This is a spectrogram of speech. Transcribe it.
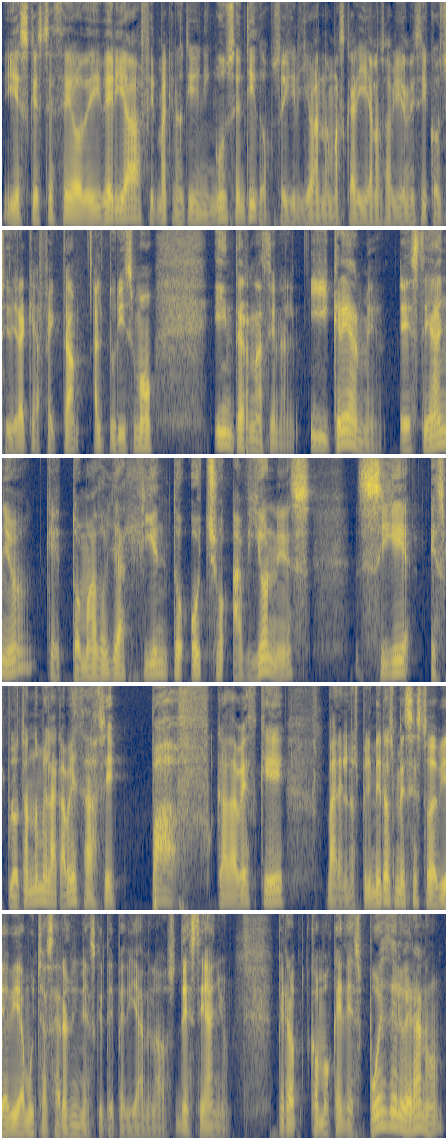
Y es que este CEO de Iberia afirma que no tiene ningún sentido seguir llevando mascarilla en los aviones y considera que afecta al turismo internacional. Y créanme, este año, que he tomado ya 108 aviones, sigue explotándome la cabeza, hace puff cada vez que Vale, en los primeros meses todavía había muchas aerolíneas que te pedían los de este año, pero como que después del verano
